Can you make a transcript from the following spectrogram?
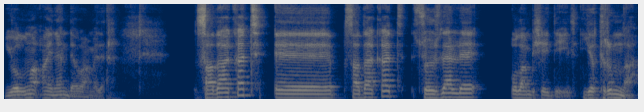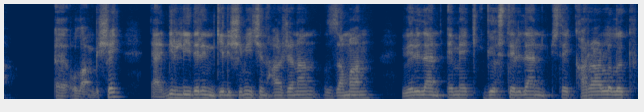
yoluna aynen devam eder. Sadakat, e, sadakat sözlerle olan bir şey değil, yatırımla e, olan bir şey. Yani bir liderin gelişimi için harcanan zaman, verilen emek, gösterilen işte kararlılık,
